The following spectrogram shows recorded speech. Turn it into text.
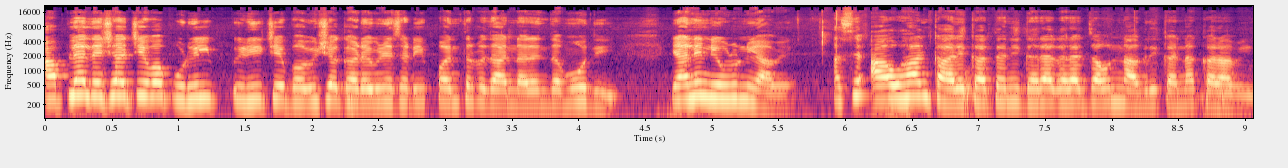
आपल्या देशाचे व पुढील पिढीचे भविष्य घडविण्यासाठी पंतप्रधान नरेंद्र मोदी यांनी निवडून यावे असे आव्हान कार्यकर्त्यांनी घराघरात जाऊन नागरिकांना करावे.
